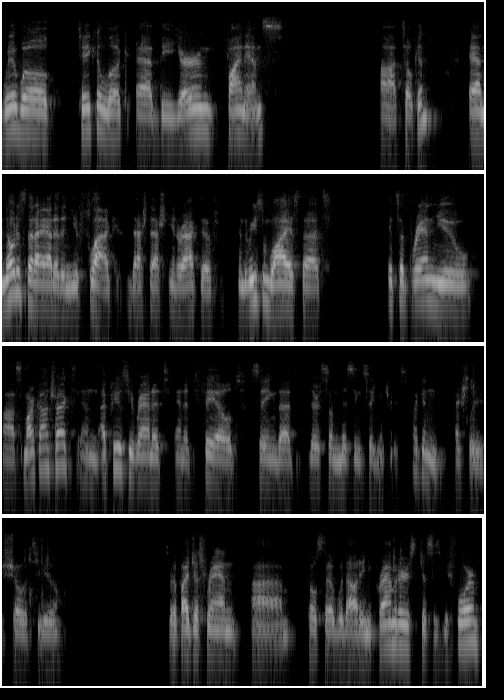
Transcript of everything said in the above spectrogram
we will take a look at the Yearn Finance uh, token. And notice that I added a new flag, dash dash interactive. And the reason why is that it's a brand new uh, smart contract. And I previously ran it and it failed saying that there's some missing signatures. I can actually show it to you. So if I just ran um, Costa without any parameters, just as before,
